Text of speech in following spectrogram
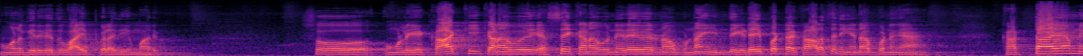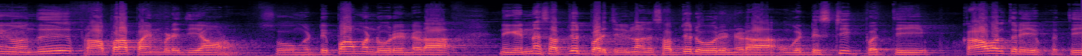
உங்களுக்கு இருக்கிறது வாய்ப்புகள் அதிகமாக இருக்குது ஸோ உங்களுடைய காக்கி கனவு எஸ்ஐ கனவு நிறைவேறணும் அப்படின்னா இந்த இடைப்பட்ட காலத்தை நீங்கள் என்ன பண்ணுங்கள் கட்டாயம் நீங்கள் வந்து ப்ராப்பராக பயன்படுத்தி ஆகணும். ஸோ உங்கள் டிபார்ட்மெண்ட் ஓரியண்டடா நீங்கள் என்ன சப்ஜெக்ட் படிச்சிருக்கீங்களோ அந்த சப்ஜெக்ட் ஓரியண்டடா உங்கள் டிஸ்ட்ரிக்ட் பற்றி காவல்துறையை பற்றி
